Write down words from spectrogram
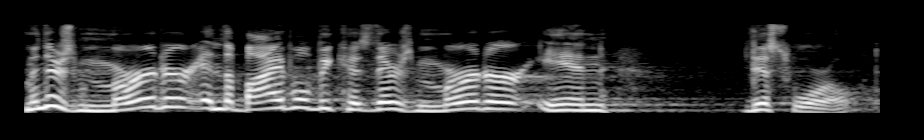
I mean, there's murder in the Bible because there's murder in this world.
